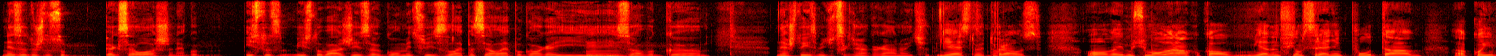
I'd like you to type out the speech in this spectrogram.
Ne zato što su per se loše, nego isto, isto važi i za glumicu iz Lepa se Lepo gore i Mm. iz ovog uh, nešto između Srđana Karanovića. Jeste, To je to. pravo si. Ovaj, mislim, ovo je onako kao jedan film srednjeg puta, koji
